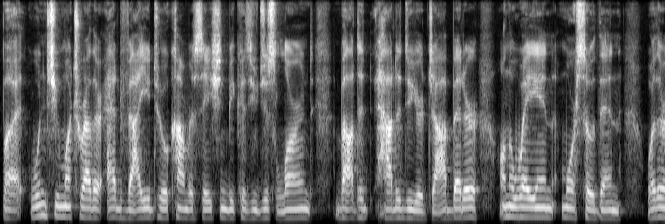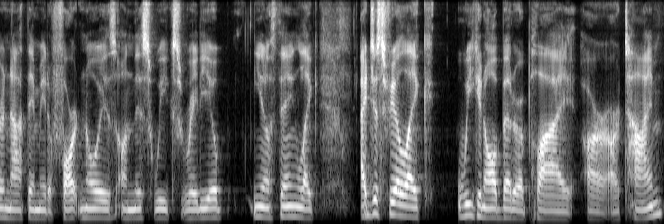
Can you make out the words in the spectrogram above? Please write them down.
but wouldn't you much rather add value to a conversation because you just learned about how to do your job better on the way in more so than whether or not they made a fart noise on this week's radio, you know, thing? Like I just feel like we can all better apply our, our time,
